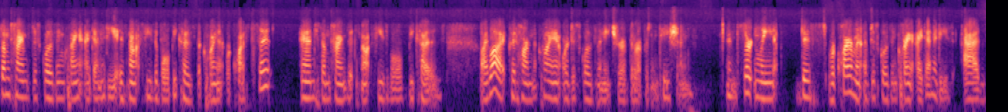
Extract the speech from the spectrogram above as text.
Sometimes disclosing client identity is not feasible because the client requests it, and sometimes it's not feasible because by law it could harm the client or disclose the nature of the representation. And certainly, this requirement of disclosing client identities adds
